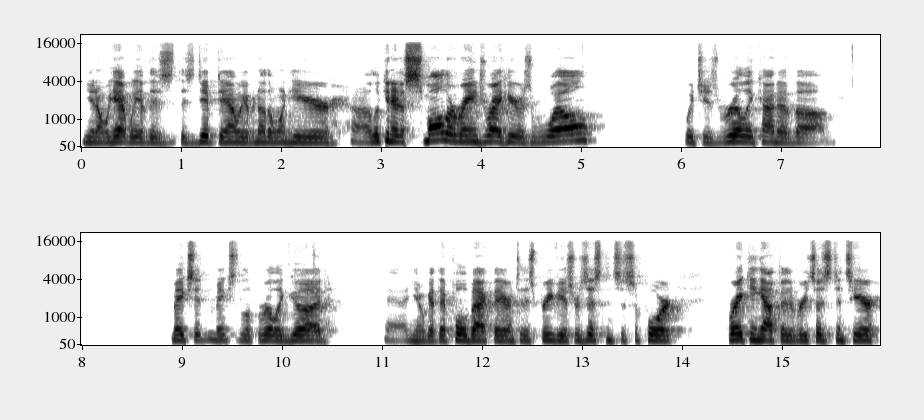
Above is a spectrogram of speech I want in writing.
you know, we have we have this this dip down. We have another one here. Uh, looking at a smaller range right here as well, which is really kind of um, makes it makes it look really good. Uh, you know, got that pullback there into this previous resistance to support, breaking out the resistance here.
